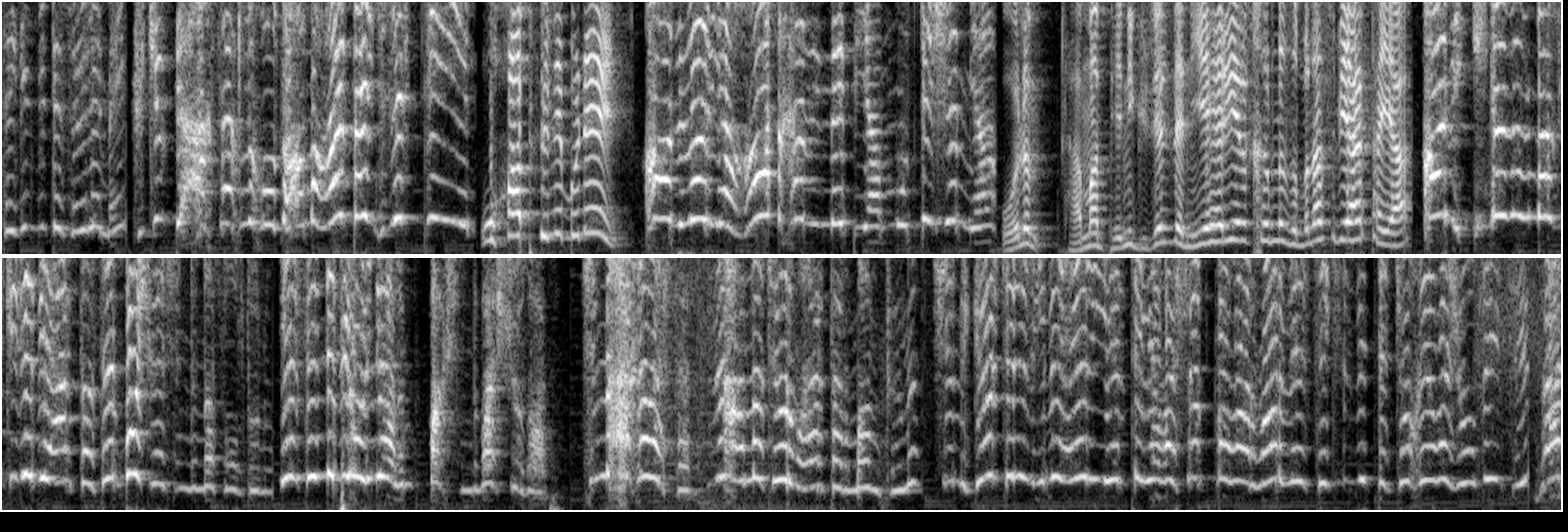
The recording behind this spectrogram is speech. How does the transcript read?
8 bin de söylemeyin. Küçük bir aksaklık oldu ama haritayı düzelttim. Oha Penny bu ne? Abi var ya harika bir map ya muhteşem ya. Oğlum tamam Penny güzel de niye her yer kırmızı bu nasıl bir harita ya? Abi inanılmaz güzel bir harita sen boş ver şimdi nasıl olduğunu. Gel seninle bir oynayalım. Bak şimdi başlıyoruz abi. Şimdi arkadaşlar size anlatıyorum haritanın mantığını. Şimdi gördüğünüz gibi her yerde yavaşlatmalar var ve 8 bit de çok yavaş olduğu için zaten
